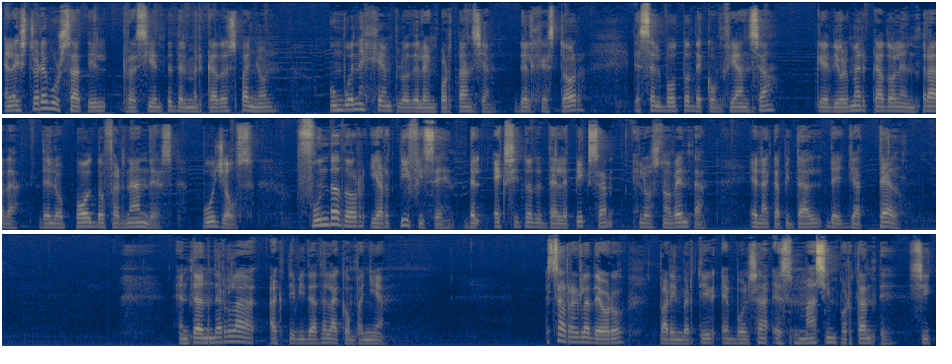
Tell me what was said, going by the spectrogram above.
En la historia bursátil reciente del mercado español, un buen ejemplo de la importancia del gestor es el voto de confianza que dio el mercado a la entrada de Leopoldo Fernández Bujols fundador y artífice del éxito de Telepizza en los 90 en la capital de Yatel. Entender la actividad de la compañía. Esa regla de oro para invertir en bolsa es más importante, si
